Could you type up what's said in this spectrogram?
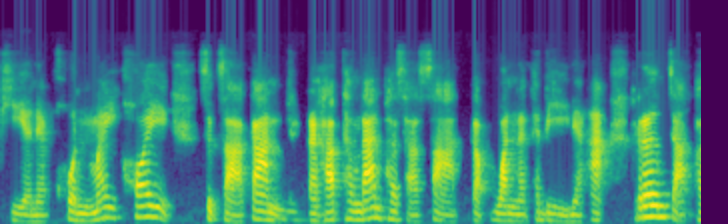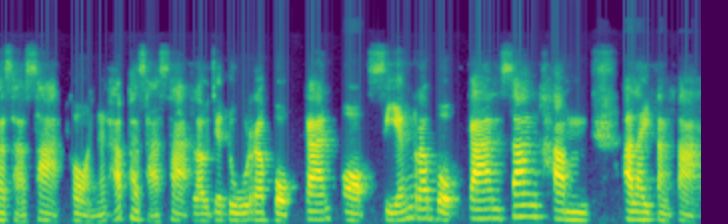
เพียเนี่ยคนไม่ค่อยศึกษากันนะครับ ทางด้านภาษาศาสตร์กับวรรณคดีเนี่ยอะเริ่มจากภาษาศาสตร์ก่อนนะครับ ภาษาศาสตร์เราจะดูระบบการออกเสียงระบบการสร้างคำอะไรต่าง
